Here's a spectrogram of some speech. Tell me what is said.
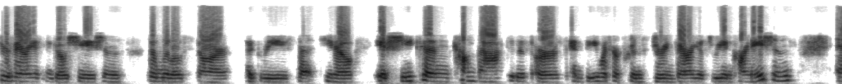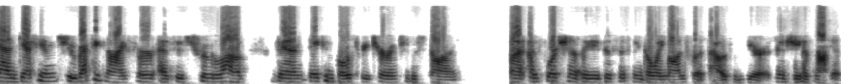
through various negotiations, the Willow Star agrees that, you know, if she can come back to this earth and be with her prince during various reincarnations and get him to recognize her as his true love, then they can both return to the stars. But unfortunately, this has been going on for a thousand years, and she has not yet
